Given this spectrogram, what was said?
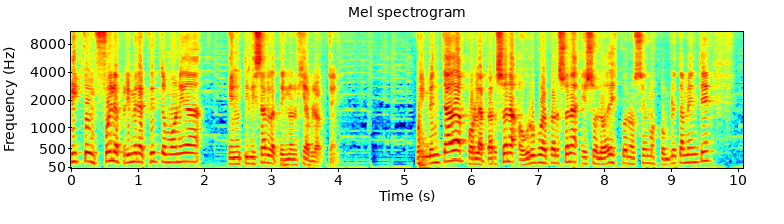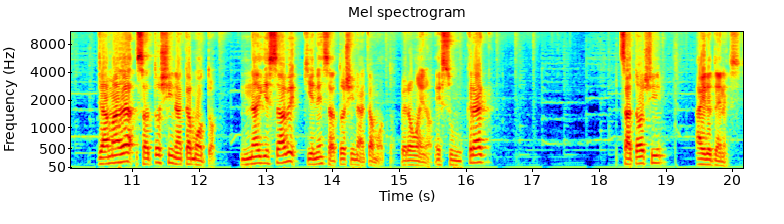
Bitcoin fue la primera criptomoneda en utilizar la tecnología blockchain fue inventada por la persona o grupo de personas, eso lo desconocemos completamente, llamada Satoshi Nakamoto. Nadie sabe quién es Satoshi Nakamoto, pero bueno, es un crack. Satoshi, ahí lo tenés.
